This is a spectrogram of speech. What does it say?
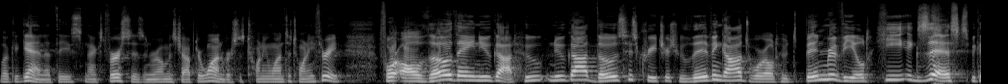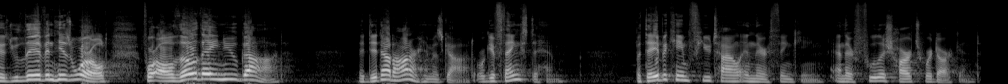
Look again at these next verses in Romans chapter 1, verses 21 to 23. For although they knew God, who knew God? Those his creatures who live in God's world, who's been revealed, he exists because you live in his world. For although they knew God, they did not honor him as God or give thanks to him, but they became futile in their thinking, and their foolish hearts were darkened.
